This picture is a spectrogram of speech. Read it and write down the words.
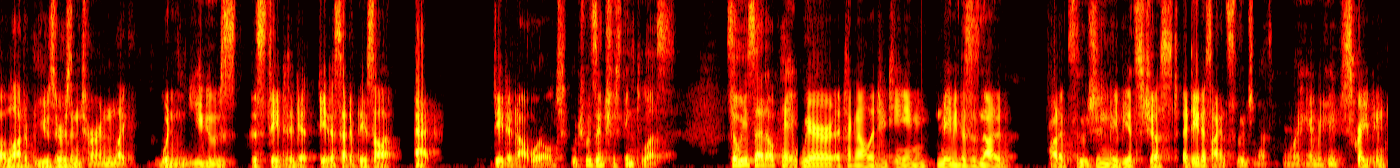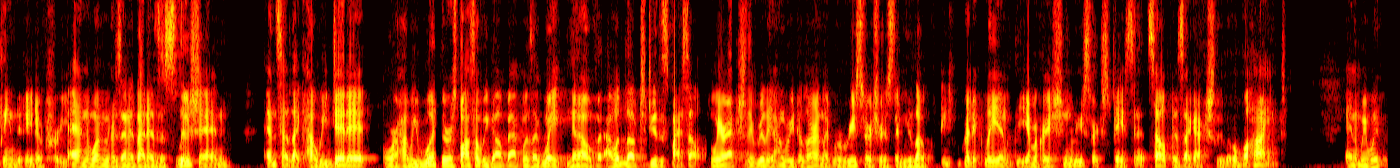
a lot of users in turn like wouldn't use this data to get data set if they saw it at data.world, which was interesting to us. So we said, okay, we're a technology team. Maybe this is not a product solution. Maybe it's just a data science solution or something like that. We can scrape and clean the data for you. And when we presented that as a solution and said like how we did it or how we would, the response that we got back was like, wait, no, but I would love to do this myself. We're actually really hungry to learn. Like we're researchers and we love thinking critically and the immigration research space in itself is like actually a little behind. And we would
